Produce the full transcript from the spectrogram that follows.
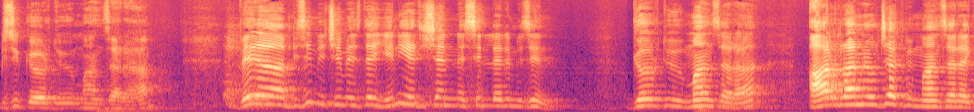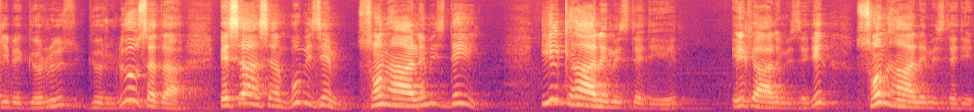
bizi gördüğü manzara veya bizim içimizde yeni yetişen nesillerimizin gördüğü manzara arlanılacak bir manzara gibi görürüz, görülüyorsa da esasen bu bizim son halimiz değil. İlk halimizde değil. İlk halimizde değil. Son halimizde değil.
